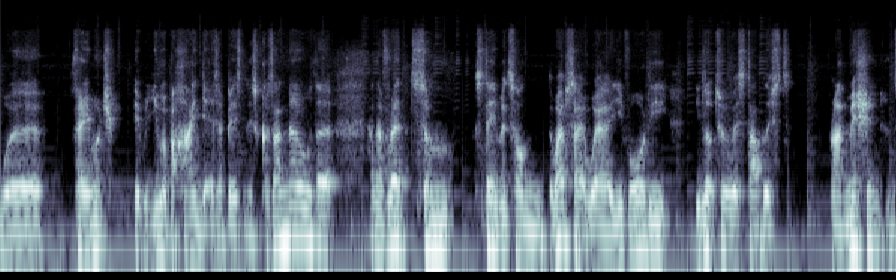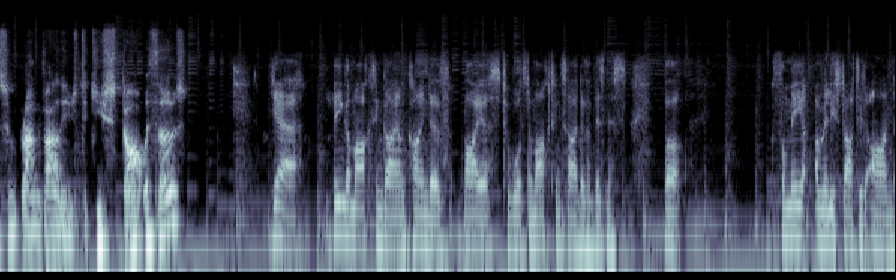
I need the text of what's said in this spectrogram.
were very much it, you were behind it as a business? Because i know that and i've read some statements on the website where you've already you look to have established brand mission and some brand values. Did you start with those? Yeah being a marketing guy i'm kind of biased towards the marketing side of a business. But for me i really started on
